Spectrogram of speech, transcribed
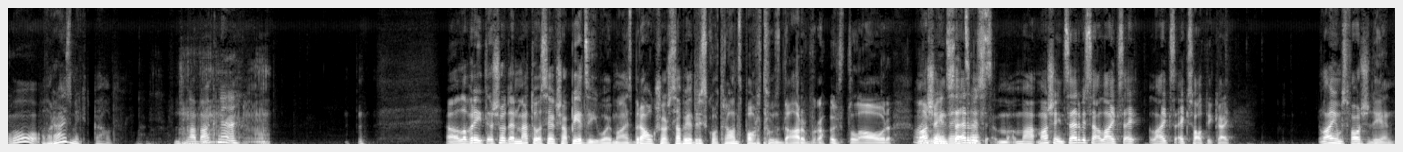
O, Var aizmigt peldi. labāk nē. Labrīt, šodien metos iekšā piedzīvojumā. Es braukšu ar sabiedrisko transportu uz darbu, raksta Laura. Veicas. servis, ma ma mašīnas servisā laiks, e laiks eksotikai. Lai jums forša diena.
